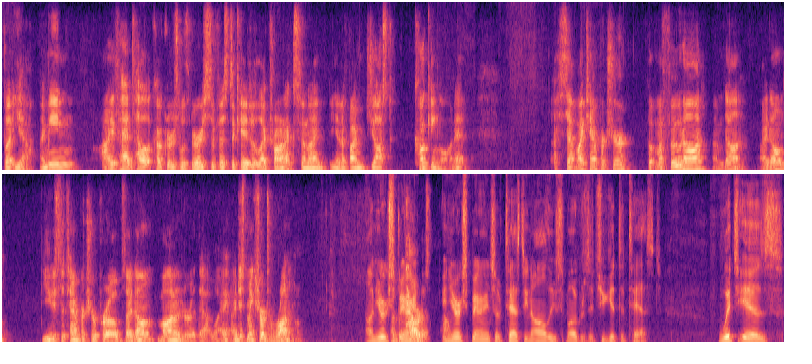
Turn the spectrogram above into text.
But yeah i mean i've had pellet cookers with very sophisticated electronics and i you know if i'm just cooking on it i set my temperature put my food on i'm done. I don't use the temperature probes. I don't monitor it that way. I just make sure it's running. On your experience, in your experience of testing all these smokers that you get to test, which is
